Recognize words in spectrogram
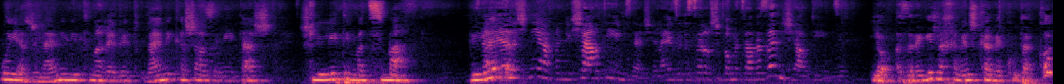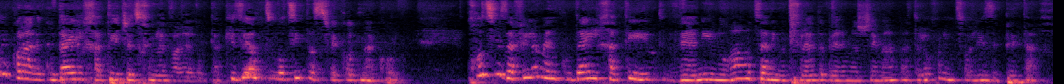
אוי, אז אולי אני מתמרדת, אולי אני קשה, אז אני נהייתה ש- שלילית עם עצמה. לא זה היה לשנייה, אבל נשארתי עם זה. השאלה אם זה בסדר שבמצב הזה נשארתי עם זה. לא, אז אני אגיד לכם, יש כאן נקודה. קודם כל, הנקודה ההלכתית שצריכים לברר אותה, כי זה מוציא את הספקות מהכל. חוץ מזה, אפילו מהנקודה ההלכתית, ואני נורא רוצה, אני מתחילה לדבר עם השם, אבא, אתה לא יכול למצוא לי איזה פתח.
